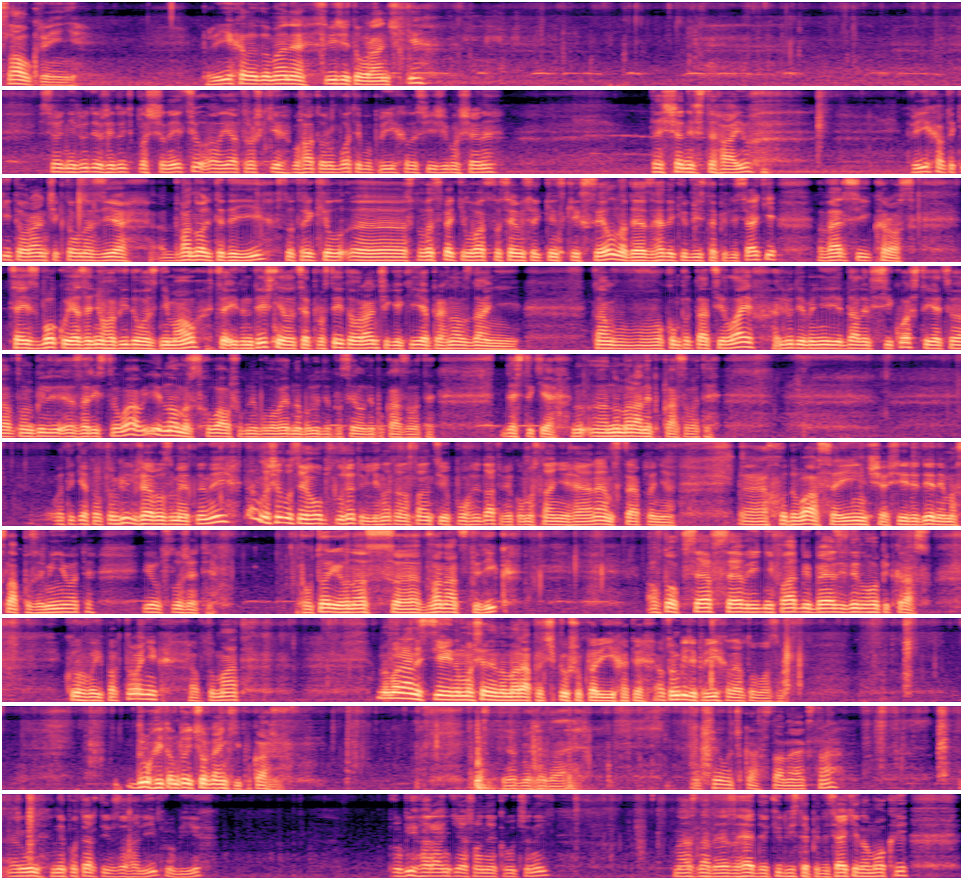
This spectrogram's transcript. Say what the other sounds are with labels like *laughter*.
Слава Україні! Приїхали до мене свіжі товаранчики. Сьогодні люди вже йдуть в плащаницю, але я трошки багато роботи, бо приїхали свіжі машини. Десь ще не встигаю. Приїхав такий товаранчик, то у нас є 2.0 TDI, 103 кіл, е, 125 кВт, 170 кінських сил на DSG DQ 250 версії Cross. Цей збоку я за нього відео знімав. Це ідентичний, але це простий товаранчик, який я пригнав з Данії. Там в комплектації Life люди мені дали всі кошти, я цей автомобіль зареєстрував і номер сховав, щоб не було видно, бо люди просили не показувати. Десь таке, номера не показувати. Отакий от автомобіль вже розмитнений. Там лишилося його обслужити, відігнати на станцію, поглядати, в якому стані ГРМ, сцеплення, е, ходова, все інше, всі рідини, масла позамінювати і обслужити. Повторюю, у нас е, 12 рік. Авто все, все в рідній фарбі без єдиного підкрасу. Круговий парктронік, автомат. Номера не з цієї машини, номера причепив, щоб переїхати. Автомобілі приїхали автовозом. Другий там той чорненький покажу. Як виглядає. Обшивочка стане екстра. Руль не потертий взагалі, пробіг. Пробіг гарантія, що не кручений. У нас на DSG DQ 250 на мокрі.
